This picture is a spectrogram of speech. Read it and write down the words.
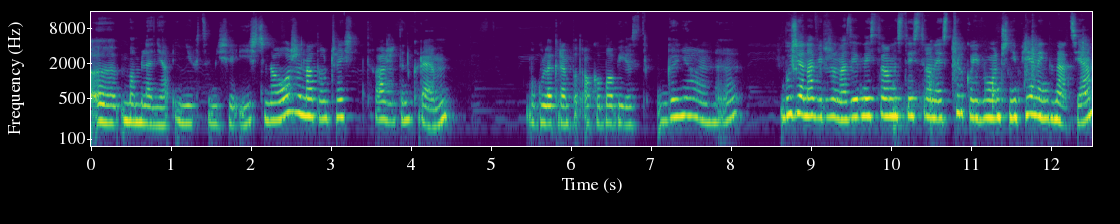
e, mam lenia i nie chce mi się iść. Nałożę na tą część twarzy ten krem. W ogóle krem pod oko Bobby jest genialny. Buzia nawilżona z jednej strony, z tej strony jest tylko i wyłącznie pielęgnacja,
